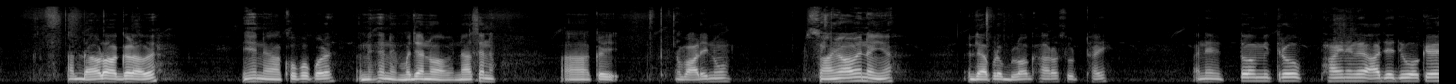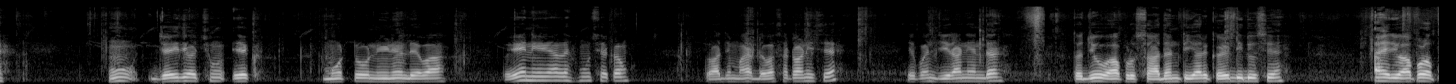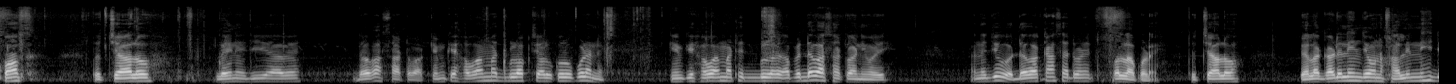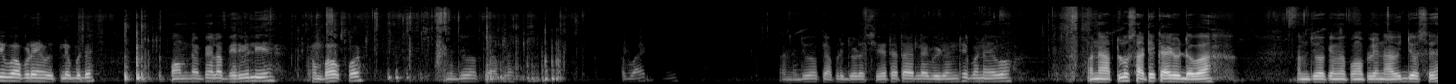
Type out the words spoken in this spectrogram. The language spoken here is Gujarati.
આ દાડો આગળ આવે, એ ને આ ખોપો પડે અને છે ને મજા ન આવે. ના છે ને, આ કંઈ વાડીનું સાયો આવે ને અહીંયા, એટલે આપણો બ્લોગ સારો શૂટ થાય. અને તો મિત્રો ફાઇનલી આજે જુઓ કે હું જઈ રહ્યો છું એક મોટો નિર્ણય લેવા. તો એ નિર્ણય હું છે કહું? તો આજે મારે દવા છાંટવાની છે. એ પણ જીરાની અંદર. તો જુઓ આપણું સાધન તૈયાર કરી દીધું છે. આ રહ્યો આપણો પંપ. તો ચાલો લઈને જઈએ હવે દવા છાંટવા. કેમ કે હવામાં જ બ્લોક ચાલુ કરવું પડે ને. કેમ કે હવામાંથી જ આપણે દવા છાંટવાની હોય. અને જુઓ, દવા ક્યાં છાંટવાની? પલ્લા પડે. તો ચાલો, પહેલાં ગાડી લઈને જવાનું. હાલીને નહીં જવું આપણે એટલે બધે પંપને પહેલાં ભેરવી લઈએ ખંભા ઉપર. અને જુઓ કે આપણે અને જુઓ કે આપણી જોડે શેર હતા એટલે વીડિયો નથી બનાવ્યો. અને આટલું સાટી કાઢ્યું દવા. આમ જુઓ કે મેં પંપ લઈને આવી જ જશે.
